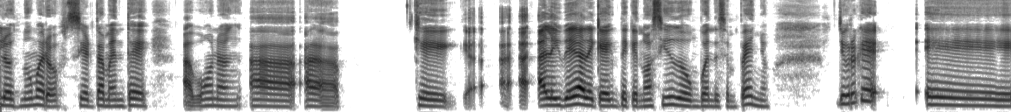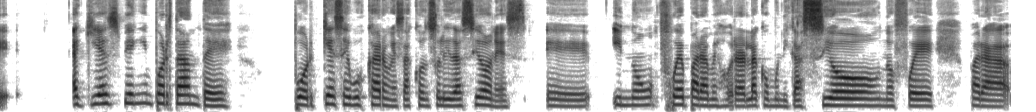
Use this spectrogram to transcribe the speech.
los números ciertamente abonan a, que, a, la idea de que, de que, no ha sido un buen desempeño. Yo creo que eh, aquí es bien importante por qué se buscaron esas consolidaciones eh, y no fue para mejorar la comunicación, no fue para,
